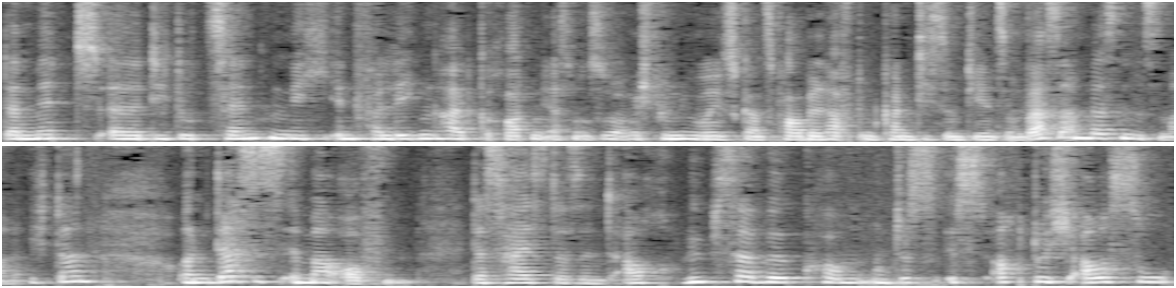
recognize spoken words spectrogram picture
damit äh, die Dozenten nicht in Verlegenheit geraten, erstmal zu sagen, ich bin übrigens ganz fabelhaft und kann dies und jenes und was am besten, das mache ich dann. Und das ist immer offen. Das heißt, da sind auch Lübser willkommen und es ist auch durchaus so,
